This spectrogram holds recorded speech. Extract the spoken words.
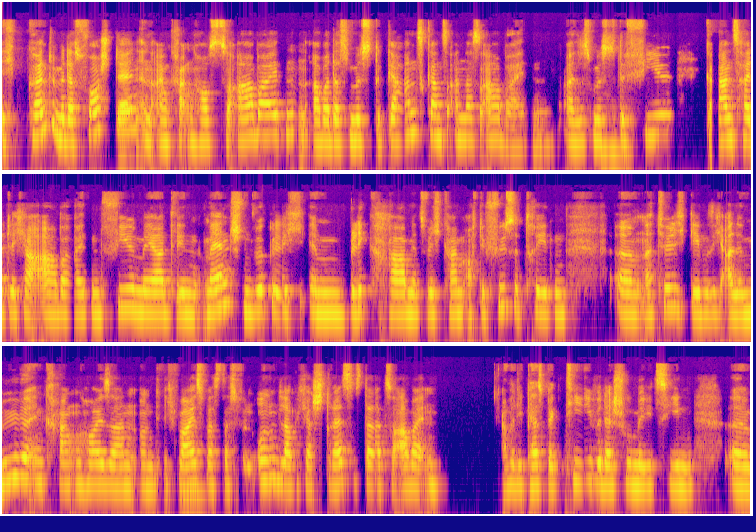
ich könnte mir das vorstellen, in einem Krankenhaus zu arbeiten, aber das müsste ganz, ganz anders arbeiten. Also es müsste mhm. viel ganzheitlicher arbeiten, viel mehr den Menschen wirklich im Blick haben. Jetzt will ich keinem auf die Füße treten. Ähm, natürlich geben sich alle Mühe in Krankenhäusern und ich weiß, mhm. was das für ein unglaublicher Stress ist, da zu arbeiten. Aber die Perspektive der Schulmedizin äh,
